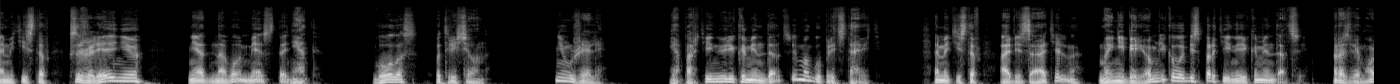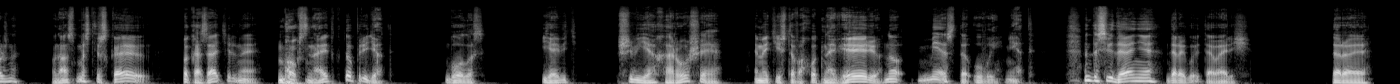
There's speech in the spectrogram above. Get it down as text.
Аметистов. К сожалению, ни одного места нет. Голос потрясен. Неужели? Я партийную рекомендацию могу представить. Аметистов. Обязательно. Мы не берем никого без партийной рекомендации. Разве можно? У нас мастерская показательная. Бог знает, кто придет. Голос. Я ведь швея хорошая. Аметистов охотно верю, но места, увы, нет. До свидания, дорогой товарищ. Вторая.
